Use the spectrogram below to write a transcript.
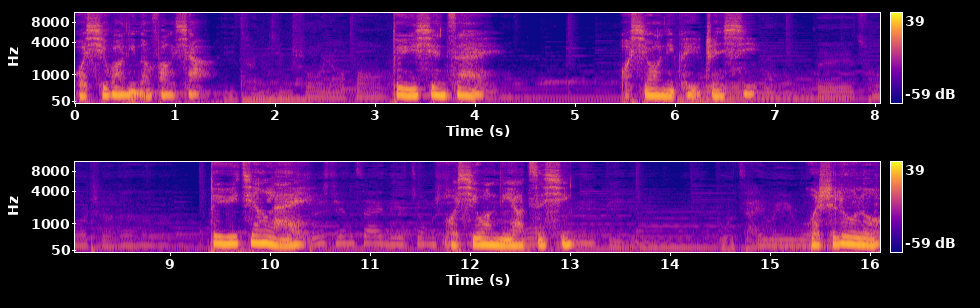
我希望你能放下；对于现在，我希望你可以珍惜；对于将来，我希望你要自信。我是露露。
